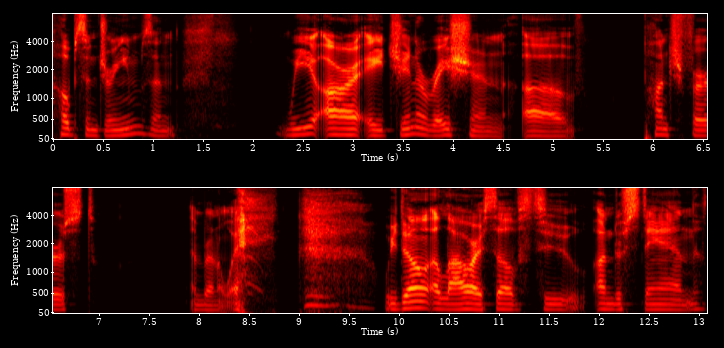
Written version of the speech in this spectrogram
hopes and dreams. And we are a generation of punch first and run away. we don't allow ourselves to understand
